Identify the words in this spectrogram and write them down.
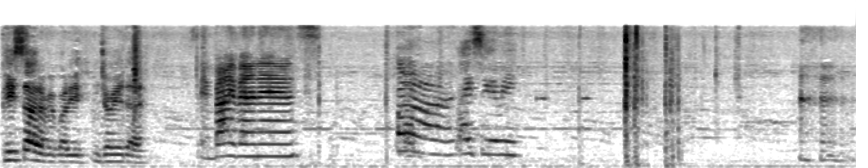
peace out, everybody. Enjoy your day. Say bye, Venice. Bye. Bye, Sammy.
